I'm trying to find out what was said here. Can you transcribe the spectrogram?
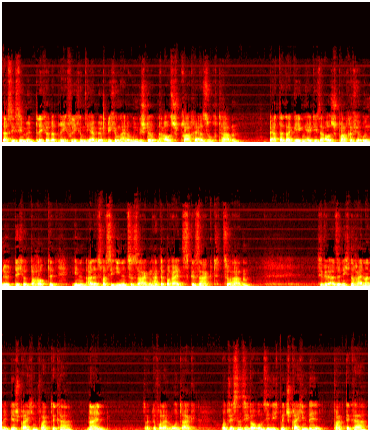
dass Sie sie mündlich oder brieflich um die Ermöglichung einer ungestörten Aussprache ersucht haben. Bertha dagegen hält diese Aussprache für unnötig und behauptet, Ihnen alles, was sie Ihnen zu sagen hatte, bereits gesagt zu haben. Sie will also nicht noch einmal mit mir sprechen? fragte K. Nein, sagte Fräulein Montag. Und wissen Sie, warum sie nicht mitsprechen will? fragte K.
